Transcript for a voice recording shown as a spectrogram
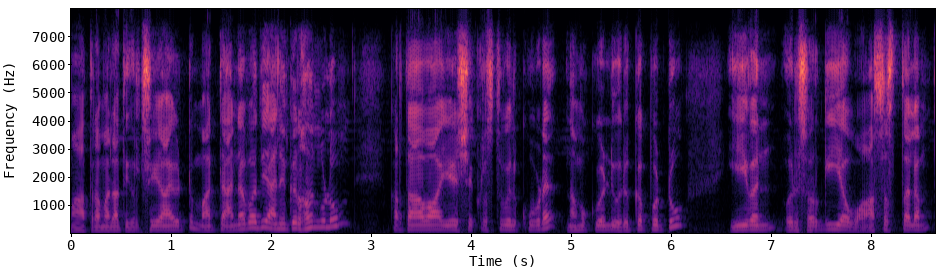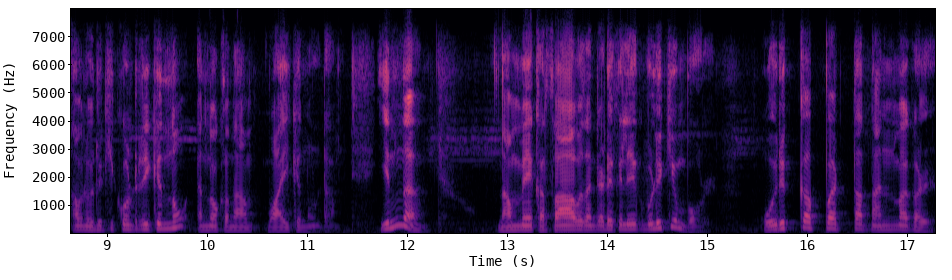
മാത്രമല്ല തീർച്ചയായിട്ടും മറ്റനവധി അനുഗ്രഹങ്ങളും കർത്താവ യേശു ക്രിസ്തുവിൽ കൂടെ നമുക്ക് വേണ്ടി ഒരുക്കപ്പെട്ടു. ഈവൻ ഒരു സ്വർഗീയ വാസസ്ഥലം അവൻ ഒരുക്കിക്കൊണ്ടിരിക്കുന്നു എന്നൊക്കെ നാം വായിക്കുന്നുണ്ട്. ഇന്ന് നമ്മെ കർത്താവ് തന്റെ അടുക്കലേക്ക് വിളിക്കുമ്പോൾ ഒരുക്കപ്പെട്ട നന്മകൾ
